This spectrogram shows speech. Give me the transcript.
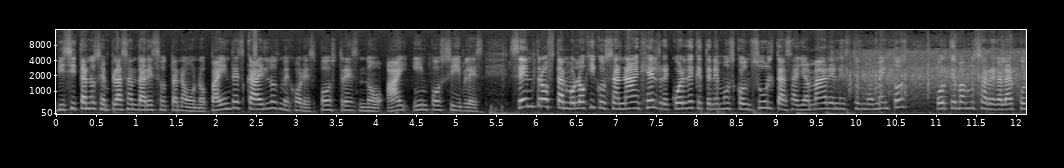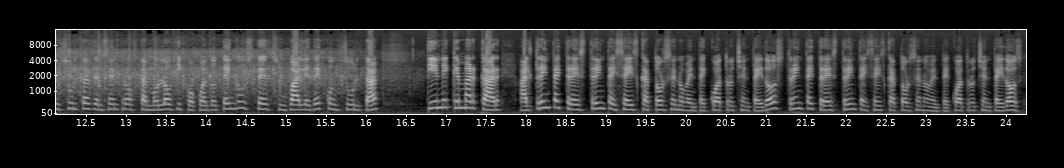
visítanos en Plaza Andares Sótano 1. Pain de Sky, los mejores postres, no hay imposibles. Centro Oftalmológico San Ángel, recuerde que tenemos consultas a llamar en estos momentos porque vamos a regalar consultas del Centro Oftalmológico. Cuando tenga usted su vale de consulta, tiene que marcar al 33 36 14 94 82, 33 36 14 94 82.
